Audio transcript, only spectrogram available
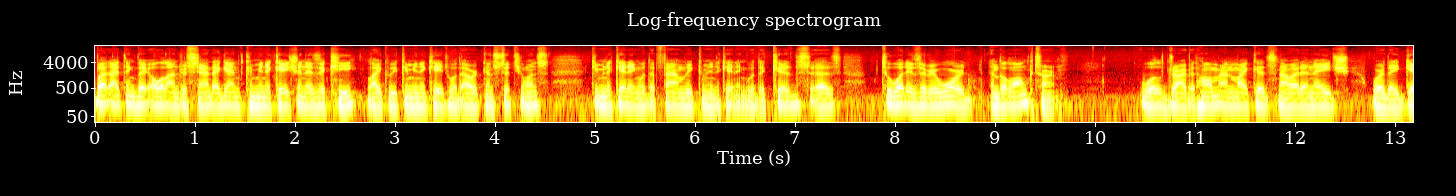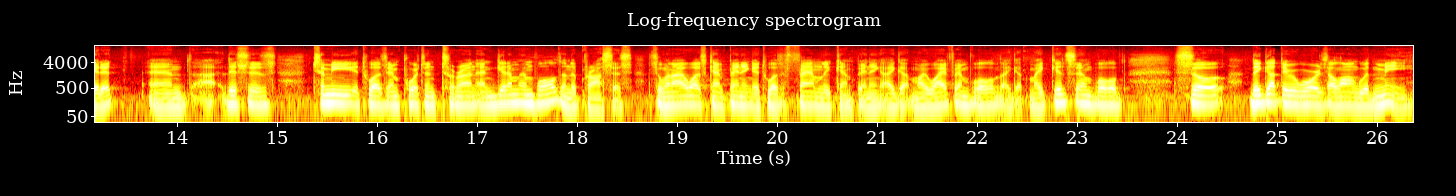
But I think they all understand. Again, communication is a key. Like we communicate with our constituents, communicating with the family, communicating with the kids as to what is the reward in the long term will drive it home. And my kids now at an age where they get it. And uh, this is, to me, it was important to run and get them involved in the process. So when I was campaigning, it was family campaigning. I got my wife involved, I got my kids involved. So they got the rewards along with me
